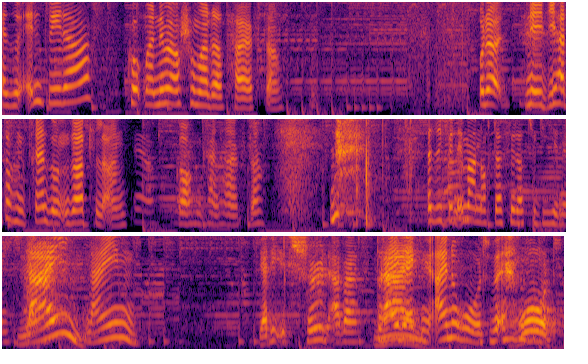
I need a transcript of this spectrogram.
Also entweder Guck mal, nimm auch schon mal das Halfter. Oder, nee, die hat doch eine Trense und einen Sattel an. Brauchen kein Halfter. Also ich bin immer noch dafür, dass du die hier nimmst. Nein! Nein. Ja, die ist schön, aber Drei nein. Decken, eine rot. Rot.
